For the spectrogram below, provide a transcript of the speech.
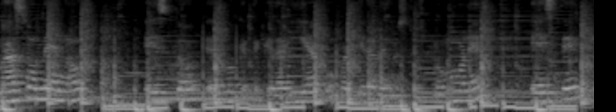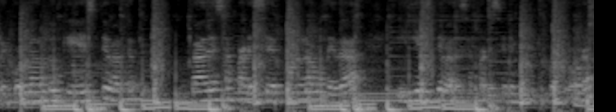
más o menos esto es lo que te quedaría con cualquiera de nuestros plumones. Este, recordando que este va a, desaparecer con la humedad y este va a desaparecer en 24 horas.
